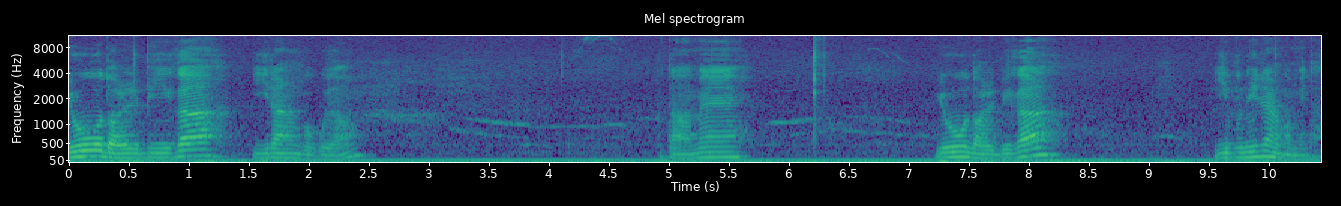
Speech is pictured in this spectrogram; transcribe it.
요 넓이가 2라는 거고요 그 다음에 요 넓이가 2분의 1이라는 겁니다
